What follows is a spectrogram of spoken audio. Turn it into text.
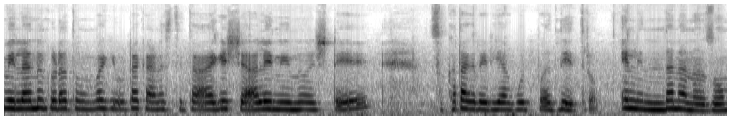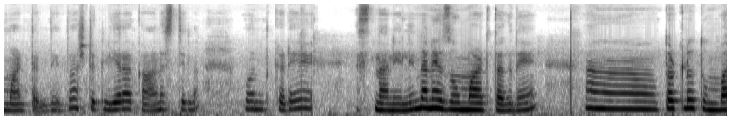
ವಿಲನು ಕೂಡ ತುಂಬ ಕ್ಯೂಟಾಗಿ ಕಾಣಿಸ್ತಿತ್ತು. ಹಾಗೆ ಶಾಲಿನಿನೂ ಅಷ್ಟೇ. ಸಖತ್ತಾಗಿ ರೆಡಿ ಆಗ್ಬಿಟ್ಟು ಬಂದಿದ್ರು. ಇಲ್ಲಿಂದ ನಾನು ಝೂಮ್ ಮಾಡಿ ತೆಗೆದಿದ್ದು, ಅಷ್ಟು ಕ್ಲಿಯರಾಗಿ ಕಾಣಿಸ್ತಿಲ್ಲ. ಒಂದು ಕಡೆ, ನಾನು ಇಲ್ಲಿಂದನೇ ಝೂಮ್ ಮಾಡಿ ತೆಗ್ದೆ. ತೊಟ್ಲು ತುಂಬಾ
